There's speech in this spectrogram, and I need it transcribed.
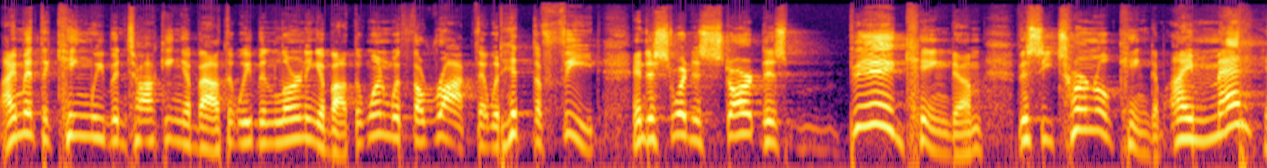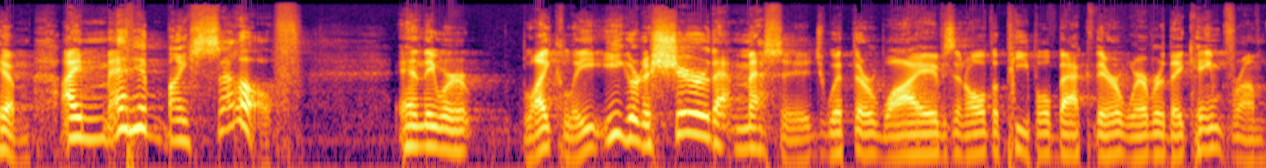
I met the king we've been talking about, that we've been learning about, the one with the rock that would hit the feet and destroy to start this big kingdom, this eternal kingdom. I met him. I met him myself. And they were likely eager to share that message with their wives and all the people back there, wherever they came from,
